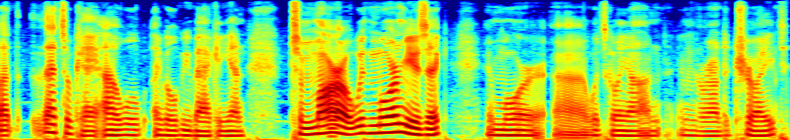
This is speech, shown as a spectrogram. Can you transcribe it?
but that's okay. I will. I will be back again tomorrow with more music and more uh, what's going on in and around Detroit.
